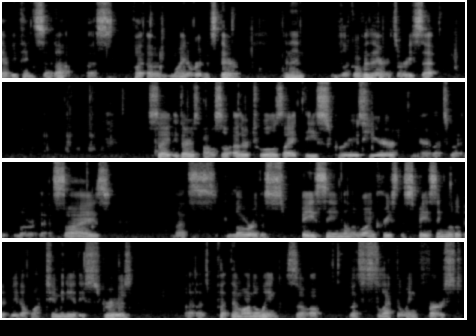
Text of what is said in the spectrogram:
everything set up. Let's put a line of rivets there and then look over there, it's already set. So there's also other tools like these screws here. Here, let's go ahead and lower that size. Let's lower the spacing, we'll increase the spacing a little bit. We don't want too many of these screws, but let's put them on the wing. So oh, let's select the wing first.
